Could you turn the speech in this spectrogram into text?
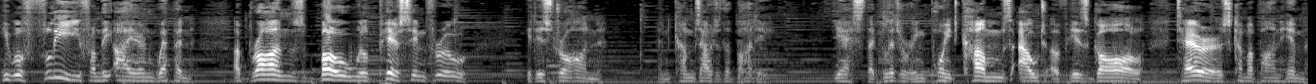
He will flee from the iron weapon. A bronze bow will pierce him through. It is drawn, and comes out of the body. Yes, the glittering point comes out of his gall. Terrors come upon him.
